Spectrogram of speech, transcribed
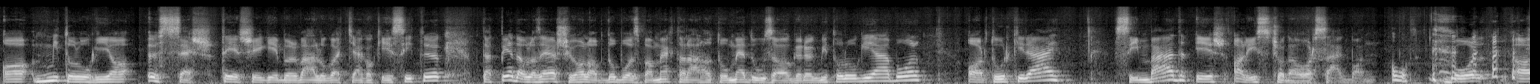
a mitológia összes térségéből válogatják a készítők, tehát például az első alapdobozban megtalálható Medúza a görög mitológiából, Artur király, Szimbád és Alice Csodaországban. Ó. Ból, a,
